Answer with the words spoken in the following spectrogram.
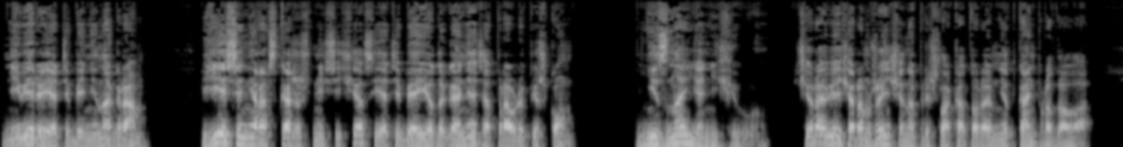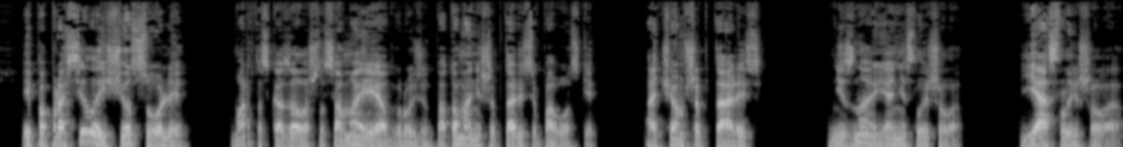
Не верю я тебе ни на грамм. Если не расскажешь мне сейчас, я тебя ее догонять отправлю пешком. Не знаю я ничего. Вчера вечером женщина пришла, которая мне ткань продала, и попросила еще соли. Марта сказала, что сама ей отгрузит. Потом они шептались у повозки. О чем шептались? Не знаю, я не слышала. Я слышала.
